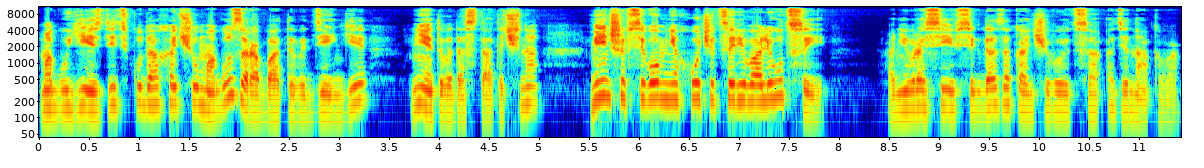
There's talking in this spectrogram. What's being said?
могу ездить, куда хочу, могу зарабатывать деньги. Мне этого достаточно. Меньше всего мне хочется революций. Они в России всегда заканчиваются одинаково.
